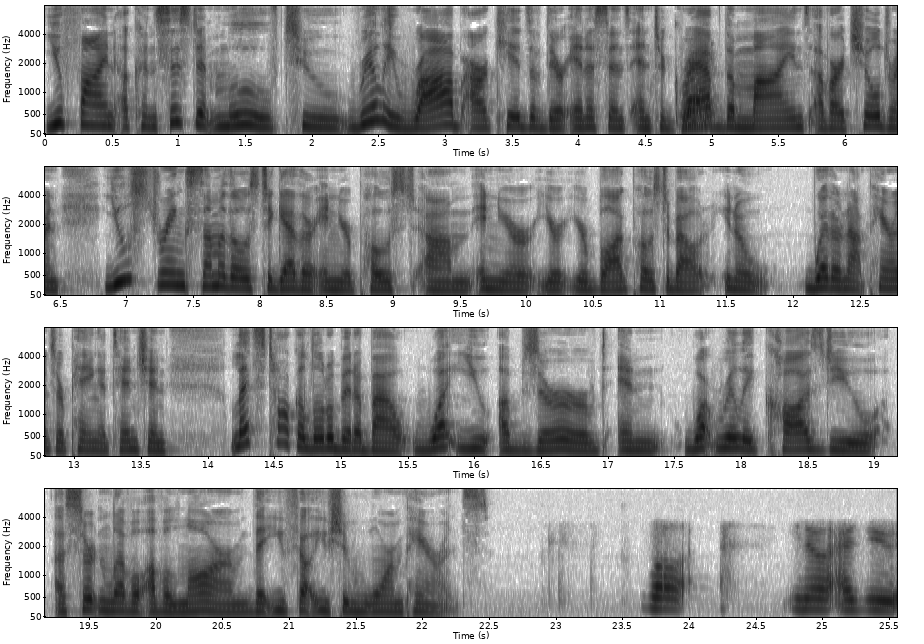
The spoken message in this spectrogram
you find a consistent move to really rob our kids of their innocence and to grab Right. the minds of our children you string some of those together in your post um, in your your your blog post about you know whether or not parents are paying attention let's talk a little bit about what you observed and what really caused you a certain level of alarm that you felt you should warn parents Well, you know, as you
